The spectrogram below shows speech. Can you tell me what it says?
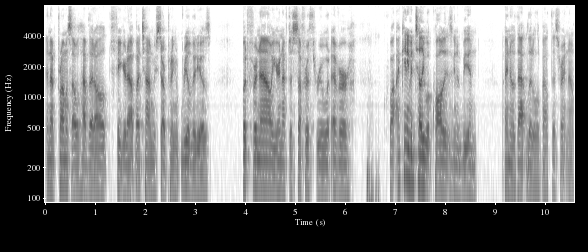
And I promise I will have that all figured out by the time we start putting up real videos. But for now, you're going to have to suffer through whatever... I can't even tell you what quality is going to be in. I know that little about this right now.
